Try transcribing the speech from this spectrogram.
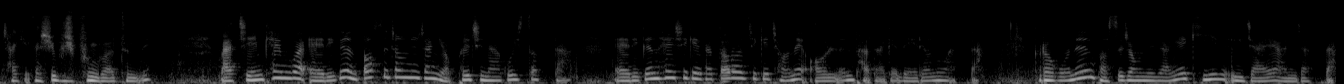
자기가 쉬고 싶은 것 같은데. 마침 캠과 에릭은 버스 정류장 옆을 지나고 있었다. 에릭은 해시계가 떨어지기 전에 얼른 바닥에 내려놓았다. 그러고는 버스 정류장의 긴 의자에 앉았다.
